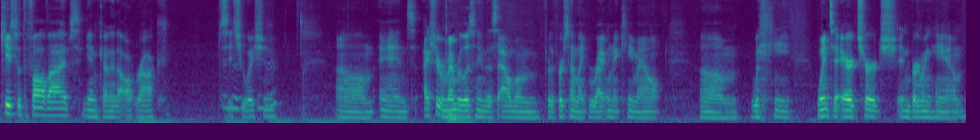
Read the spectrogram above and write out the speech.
keeps with the fall vibes again, kind of the alt rock situation. Um, and I actually remember listening to this album for the first time, like right when it came out. Um, we went to Eric Church in Birmingham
